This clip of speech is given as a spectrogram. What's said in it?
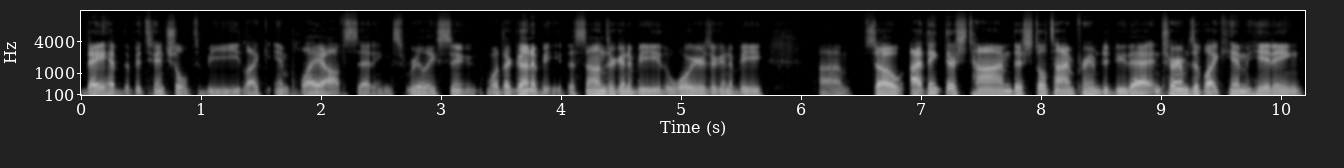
they have the potential to be like in playoff settings really soon. Well, they're going to be. The Suns are going to be. The Warriors are going to be. Um, so I think there's time. There's still time for him to do that in terms of like him hitting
